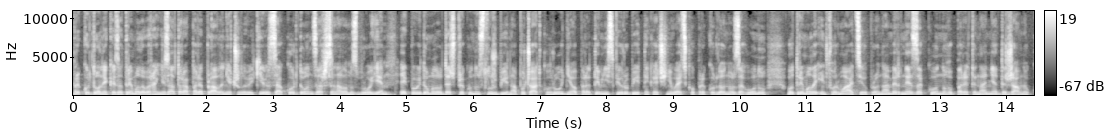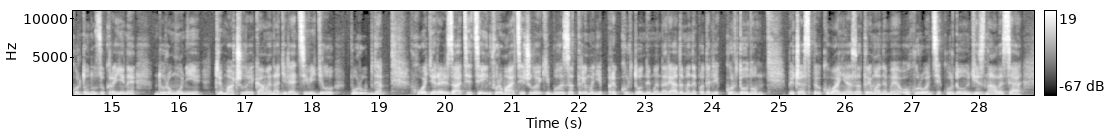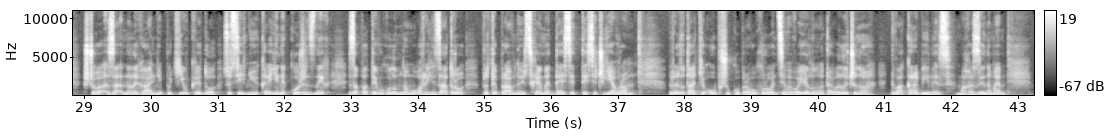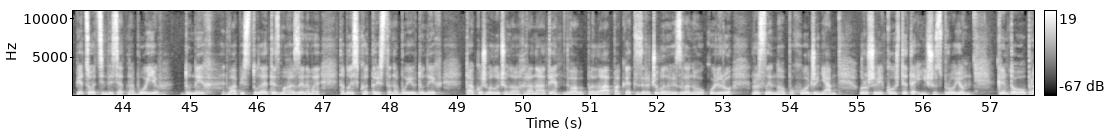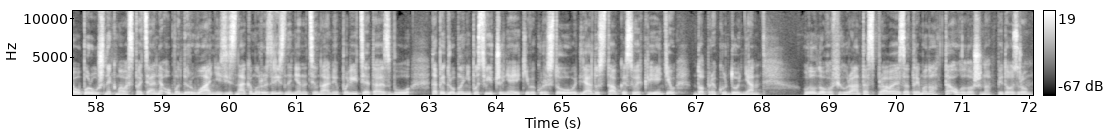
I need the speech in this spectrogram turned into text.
Прикордонники затримали в організатора переправлення чоловіків за кордон з арсеналом зброї. Як повідомили у Держприкордонслужбі, на початку грудня оперативні співробітники Чернівецького прикордонного загону отримали інформацію про намір незаконного перетинання державного кордону з України до Румунії трьома чоловіками на ділянці відділу Порубне. В ході реалізації цієї інформації чоловіки були затримані прикордонними нарядами неподалік кордону. Під час спілкування з затриманими охоронці кордону дізналися, що за нелегальні путівки до сусідньої країни кожен з них заплатив головному організатору протиправної схеми 10 тисяч євро. В результаті обшуку правоохоронцями виявлено та вилучено два карабіни з магазинами, 570 набоїв до них, два пістолети з магазинами та близько 300 набоїв до них. Також вилучено гранати, два ВПЛА, пакети з речовиною зеленого кольору, рослинного походження, грошові кошти та іншу зброю. Крім того, правопорушник мав спеціальне обмундирування зі знаками розрізнення Національної поліції та СБУ та підроблені посвідчення, які використовував для доставки своїх клієнтів до прикордоння. Головного фігуранта справи затримано та оголошено підозру.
